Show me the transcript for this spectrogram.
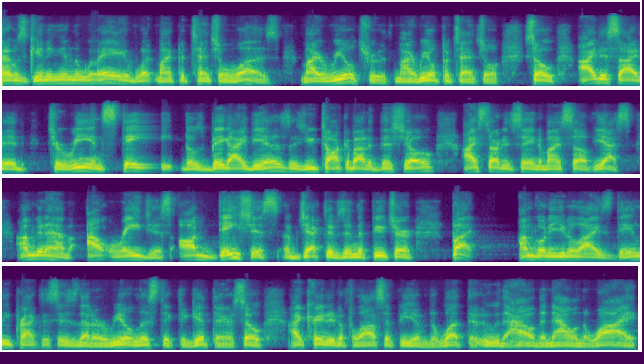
that it was getting in the way of what my potential was, my real truth, my real potential. So I decided to reinstate those big ideas as you talk about at this show. I started saying to myself, yes, I'm going to have outrageous, audacious objectives in the future, but I'm going to utilize daily practices that are realistic to get there. So I created a philosophy of the what, the who, the how, the now, and the why,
